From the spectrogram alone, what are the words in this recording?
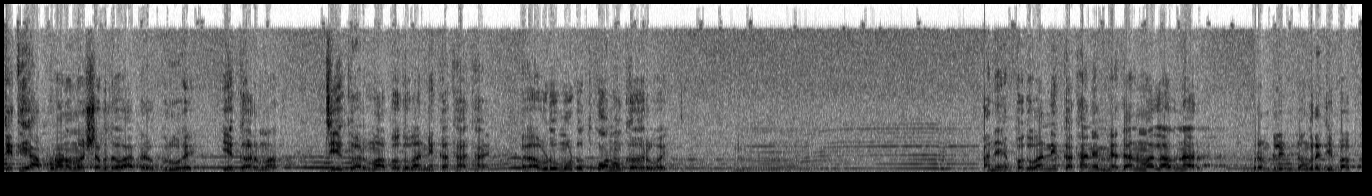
તેથી આ પુરાણોમાં શબ્દ વાપર્યો, ગૃહે, એ ઘરમાં. જે ઘરમાં ભગવાનની કથા થાય. હવે આવડું મોટું કોનું ઘર હોય? અને ભગવાનની કથાને મેદાનમાં લાવનાર બ્રહ્મલીન ડોંગરેજી બાપા.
